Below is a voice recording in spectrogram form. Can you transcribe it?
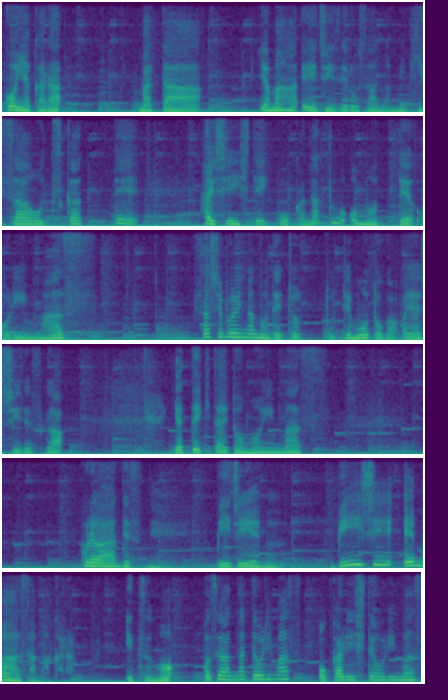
今夜からまたヤマハ AG03 のミキサーを使って配信していこうかなと思っております。久しぶりなのでちょっと手元が怪しいですがやっていきたいと思います。これはですね BGM BGMR 様からいつもお世話になっております。お借りしております。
